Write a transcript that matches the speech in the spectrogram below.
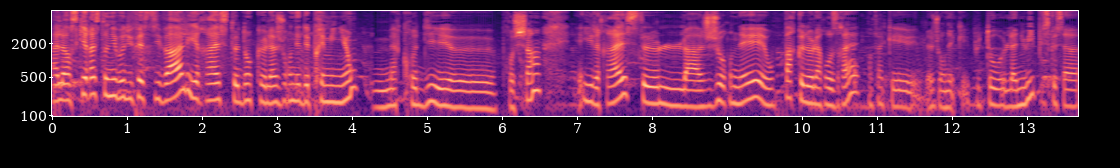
Alors, ce qui reste au niveau du festival, il reste donc la journée des Prémignons, mercredi euh, prochain. Il reste la journée au parc de la Roseraie, enfin qui est la journée qui est plutôt la nuit, puisque ça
